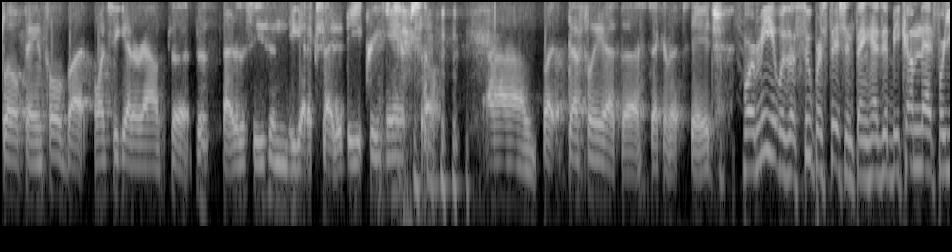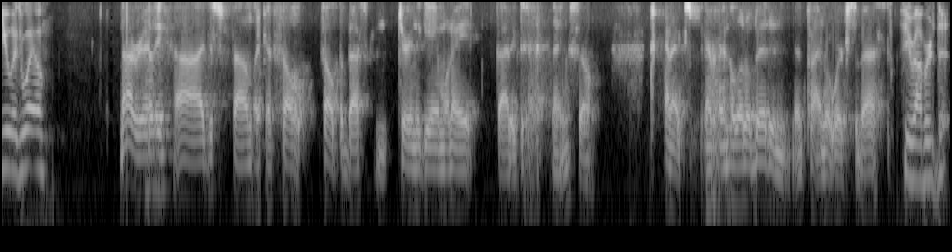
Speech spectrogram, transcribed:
a little painful, but once you get around to, to the start of the season, you get excited to eat pregame. So, um, but definitely at the sick of it stage. For me, it was a superstition thing. Has it become that for you as well? Not really. Uh, I just found like I felt felt the best during the game when I ate that exact thing. So kind of experiment a little bit and, and find what works the best. See, Robert, the,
